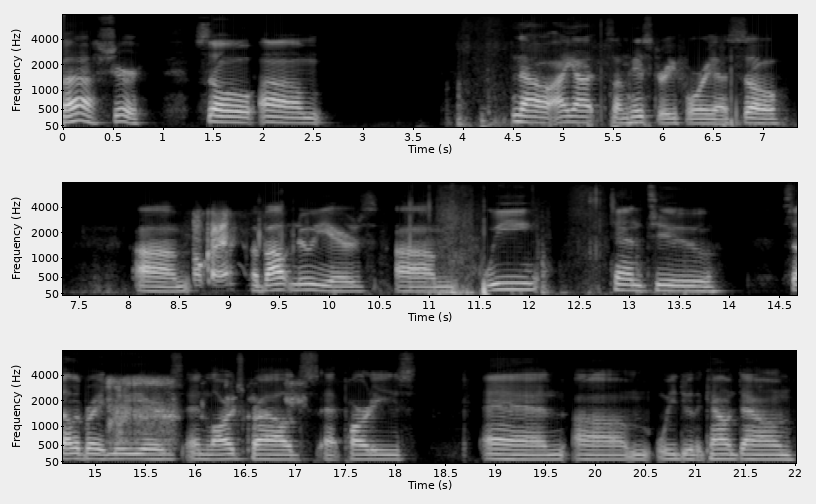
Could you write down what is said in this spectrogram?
Ah, sure. So, um, now I got some history for you. So, um, Okay. about New Year's, um, we tend to celebrate New Year's in large crowds at parties, and um, we do the countdown.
